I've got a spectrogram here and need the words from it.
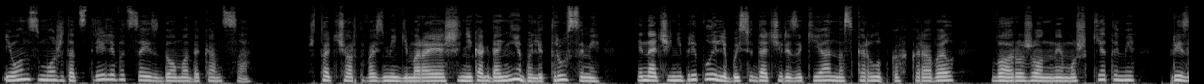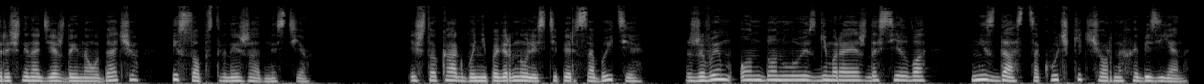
и он сможет отстреливаться из дома до конца. Что, черт возьми, геморраэши никогда не были трусами, иначе не приплыли бы сюда через океан на скорлупках каравел, вооруженные мушкетами, призрачной надеждой на удачу и собственной жадностью. И что как бы ни повернулись теперь события, живым он, Дон Луис Гимараэш да Силва, не сдастся кучке черных обезьян,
